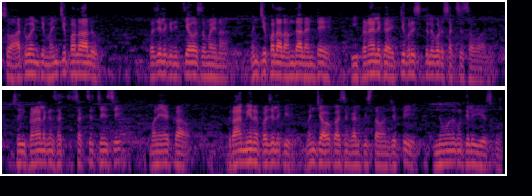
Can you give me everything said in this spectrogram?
సో అటువంటి మంచి ఫలాలు ప్రజలకు నిత్యావసరమైన మంచి ఫలాలు అందాలంటే ఈ ప్రణాళిక ఎట్టి పరిస్థితుల్లో కూడా సక్సెస్ అవ్వాలి. సో ఈ ప్రణాళికను సక్సెస్ సక్సెస్ చేసి మన యొక్క గ్రామీణ ప్రజలకి మంచి అవకాశం కల్పిస్తామని చెప్పి ఇందు ముందుకు తెలియజేసుకుంటాం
